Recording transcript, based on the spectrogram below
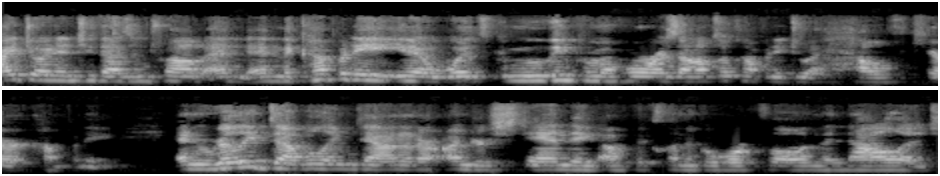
I joined in 2012 and, and the company, you know, was moving from a horizontal company to a healthcare company and really doubling down on our understanding of the clinical workflow and the knowledge.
